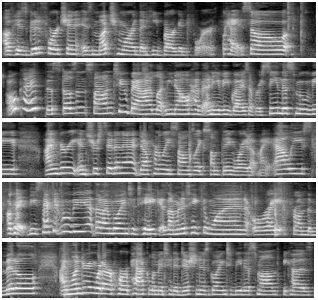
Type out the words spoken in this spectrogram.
of his good fortune is much more than he bargained for. Okay, so okay, this doesn't sound too bad. Let me know, have any of you guys ever seen this movie? I'm very interested in it. Definitely sounds like something right up my alleys. Okay, the second movie that I'm going to take is I'm going to take the one right from the middle. I'm wondering what our Horror Pack limited edition is going to be this month because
